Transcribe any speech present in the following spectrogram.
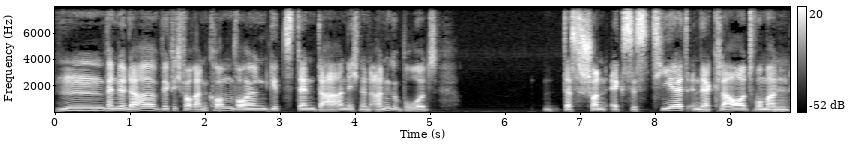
hm, wenn wir da wirklich vorankommen wollen, gibt's denn da nicht ein Angebot, das schon existiert in der Cloud, wo man Mhm.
